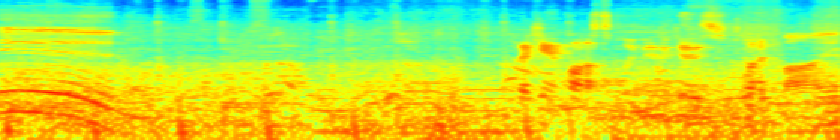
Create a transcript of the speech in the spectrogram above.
in. That can't possibly be the case. What? Fine.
